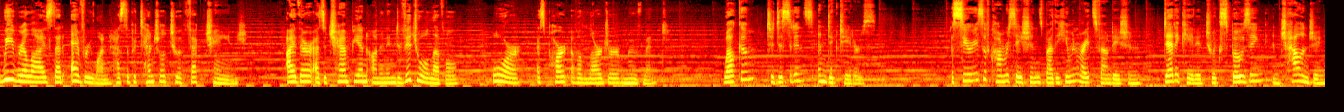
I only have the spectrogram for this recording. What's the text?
we realize that everyone has the potential to affect change, either as a champion on an individual level or as part of a larger movement. Welcome to Dissidents and Dictators, a series of conversations by the Human Rights Foundation dedicated to exposing and challenging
